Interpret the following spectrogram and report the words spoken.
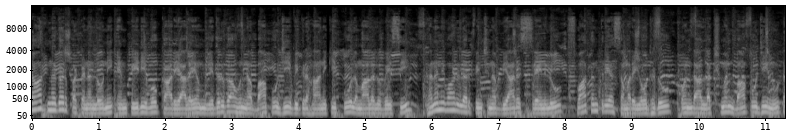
షాద్నగర్ నగర్ పట్టణంలోని ఎంపీడీఓ కార్యాలయం ఎదురుగా ఉన్న బాపూజీ విగ్రహానికి పూలమాలలు వేసి ఘన నివాళులర్పించిన బ్యారెస్ శ్రేణులు స్వాతంత్ర్య సమరయోధుడు కొండా లక్ష్మణ్ బాపూజీ నూట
